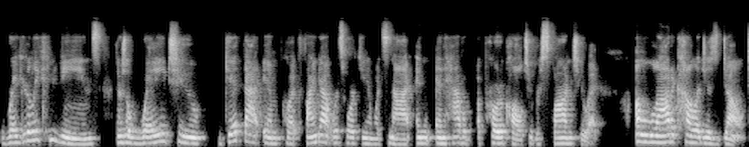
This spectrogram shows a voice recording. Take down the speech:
regularly convenes? There's a way to get that input find out what's working and what's not and, and have a, a protocol to respond to it. A lot of colleges don't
